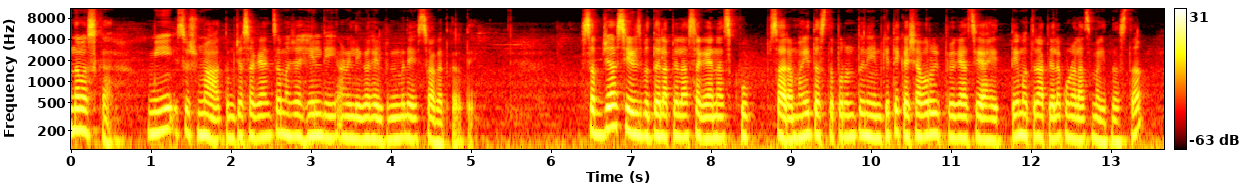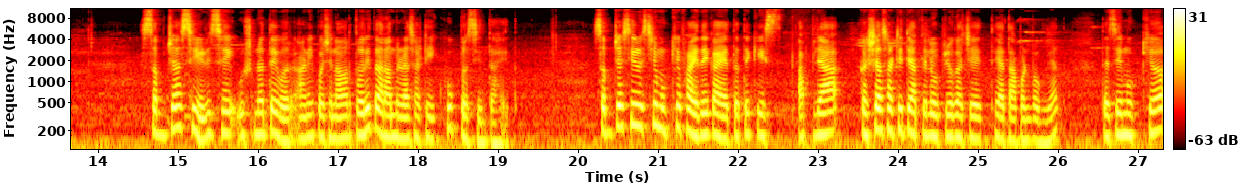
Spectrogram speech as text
नमस्कार. मी सुषमा तुमच्या सगळ्यांचं माझ्या हेल्दी आणि लिगल हेल्पलाईनमध्ये स्वागत करते. सब्जा सीड्सबद्दल आपल्याला सगळ्यांनाच खूप सारं माहीत असतं परंतु नेमके ते कशावर उपयोगाचे आहेत ते मात्र आपल्याला कुणालाच माहीत नसतं. सब्जा सीड्स हे उष्णतेवर आणि पचनावर त्वरित आराम देण्यासाठी खूप प्रसिद्ध आहेत. सब्जा सीड्सचे मुख्य फायदे काय आहेत? तर ते केस आपल्या कशासाठी ते आपल्याला उपयोगाचे आहेत हे आता आपण बघूयात. त्याचे मुख्य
